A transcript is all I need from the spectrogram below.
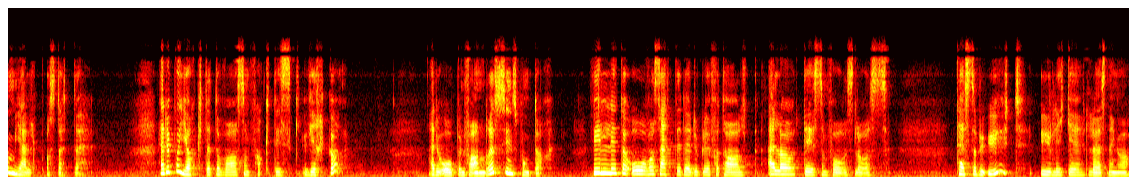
om hjelp og støtte? Er du på jakt etter hva som faktisk virker? Er du åpen for andres synspunkter? Villig til å oversette det du blir fortalt, eller det som foreslås? Tester du ut ulike løsninger?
